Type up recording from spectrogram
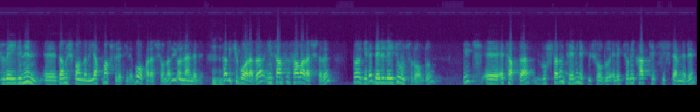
Cüveyli'nin e, danışmanlığını yapmak suretiyle bu operasyonları yönlendirdi. Tabii ki bu arada insansız hava araçları bölgede belirleyici unsur oldu. İlk e, etapta Rusların temin etmiş olduğu elektronik harp te- sistemleri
